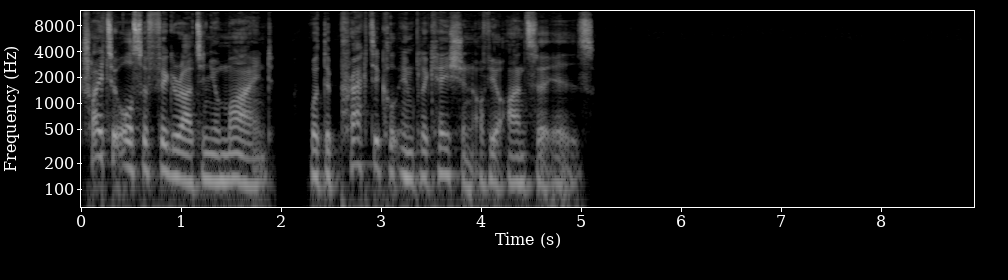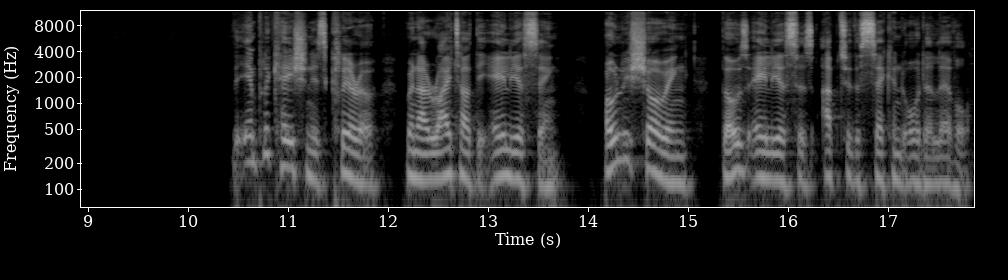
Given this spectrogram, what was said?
try to also figure out in your mind what the practical implication of your answer is. The implication is clearer when I write out the aliasing, only showing those aliases up to the second order level,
